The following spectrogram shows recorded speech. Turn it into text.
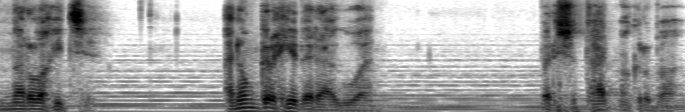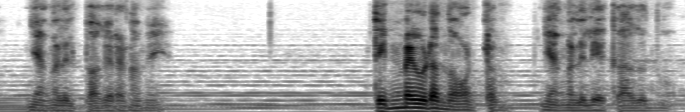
നിർവഹിച്ച് അനുഗ്രഹീതരാകുവാൻ പരിശുദ്ധാത്മകൃപ ഞങ്ങളിൽ പകരണമേ. തിന്മയുടെ നോട്ടം ഞങ്ങളിലേക്കാകുന്നു.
